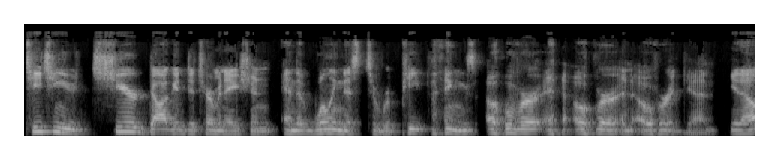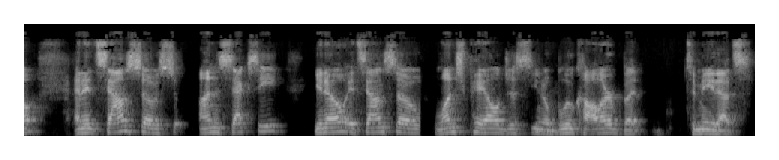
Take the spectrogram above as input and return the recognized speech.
teaching you sheer dogged determination and the willingness to repeat things over and over and over again, you know? And it sounds so unsexy, you know, it sounds so lunch pail, just, you know, blue collar, but to me, that's,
